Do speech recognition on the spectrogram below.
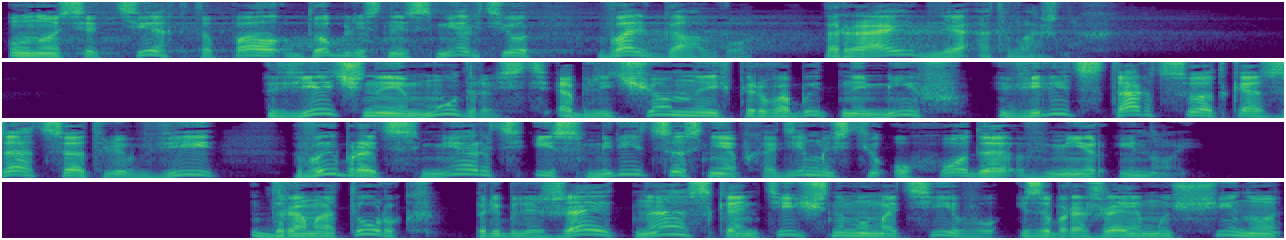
уносят тех, кто пал доблестной смертью в Альгалву, рай для отважных. Вечная мудрость, облеченная в первобытный миф, велит старцу отказаться от любви, выбрать смерть и смириться с необходимостью ухода в мир иной. Драматург приближает нас к античному мотиву, изображая мужчину,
